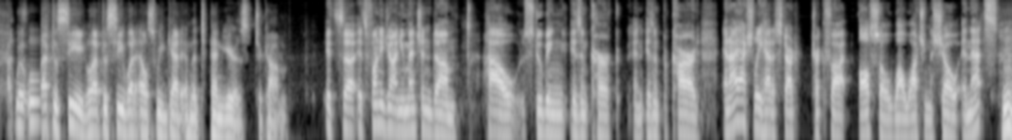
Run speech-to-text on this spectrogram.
we'll, we'll, have to see. We'll have to see what else we get in the ten years to come. It's uh, it's funny, John. You mentioned um, how Stubing isn't Kirk and isn't Picard, and I actually had a Star Trek thought also while watching the show, and that's hmm.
